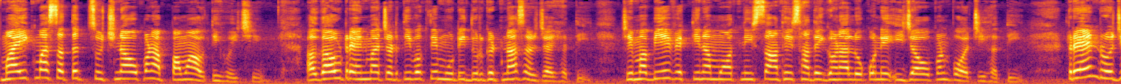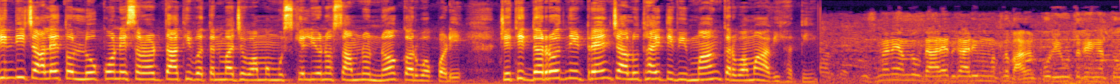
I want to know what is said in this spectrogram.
માઇકમાં સતત સૂચનાઓ પણ આપવામાં આવતી હોય છે. અગાઉ ટ્રેનમાં ચડતી વખતે મોટી દુર્ઘટના સર્જાઈ હતી, જેમાં બે વ્યક્તિના મોતની સાથે સાથે ઘણા લોકોને ઈજાઓ પણ પહોંચી હતી. ટ્રેન રોજિંદી ચાલે તો લોકોને સરળતાથી વતનમાં જવામાં મુશ્કેલીઓનો સામનો ન કરવો પડે, જેથી દરરોજની ટ્રેન ચાલુ થાય તેવી માંગ કરવામાં આવી હતી उसमें नहीं हम लोग डायरेक्ट गाड़ी में मतलब भागलपुर ही उतरेंगे तो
